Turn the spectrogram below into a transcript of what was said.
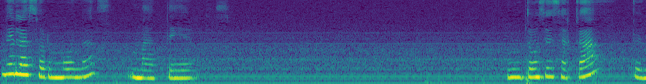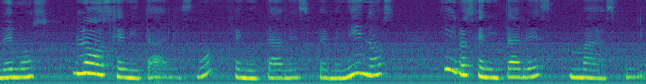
de las hormonas maternas. Entonces acá tenemos los genitales, ¿no? Genitales femeninos y los genitales masculinos.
